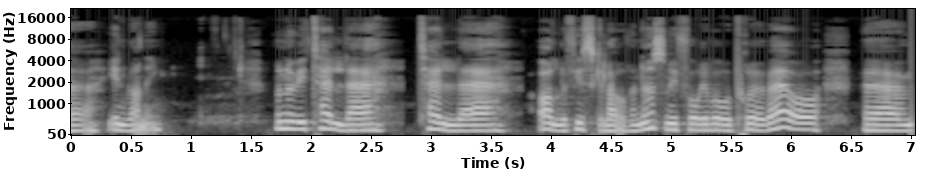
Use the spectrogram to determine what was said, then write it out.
eh, innblanding. Men når vi teller, teller, alle fiskelarvene som vi får i våre prøver, og øh,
